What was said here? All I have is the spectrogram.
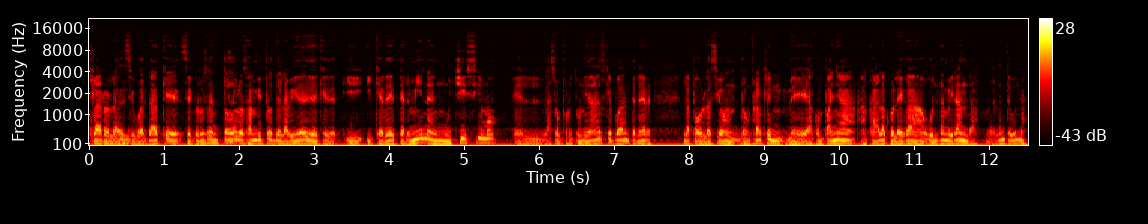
Claro, la desigualdad que se cruza en todos los ámbitos de la vida y, de que, y, que determina muchísimo las oportunidades que puedan tener la población. Don Franklin, me acompaña acá la colega Hulda Miranda. Adelante, Hulda.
